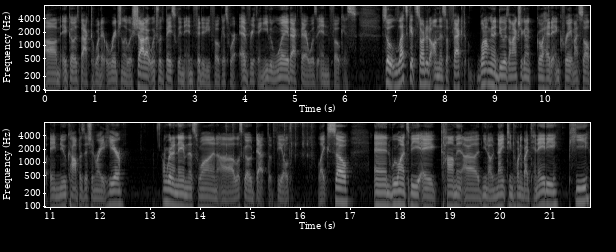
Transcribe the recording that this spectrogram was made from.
um, it goes back to what it originally was shot at, which was basically an infinity focus where everything, even way back there, was in focus. So let's get started on this effect. What I'm gonna do is I'm actually gonna go ahead and create myself a new composition right here. I'm gonna name this one, uh, let's go depth of field, like so. And we want it to be a common, uh, you know, 1920 by 1080 p.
